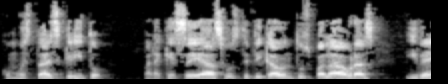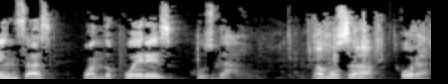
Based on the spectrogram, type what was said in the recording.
como está escrito, para que seas justificado en tus palabras y venzas cuando fueres juzgado. Vamos a orar.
